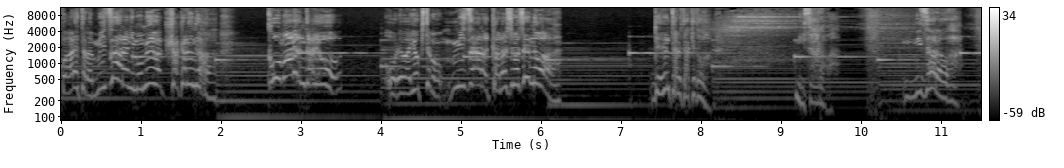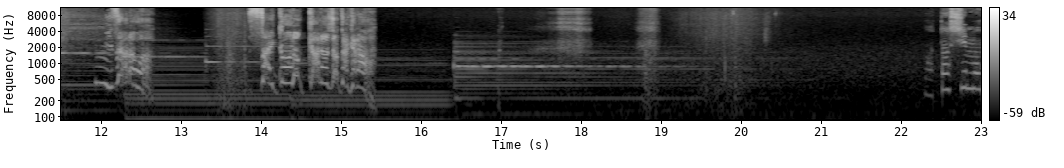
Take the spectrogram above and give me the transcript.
バレたら水原にも迷惑かかるんだ！困るんだよ！俺はよくても水原悲しませんのは！レンタルだけど。水原は？水原は？水原は？最高の彼女だから！私も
